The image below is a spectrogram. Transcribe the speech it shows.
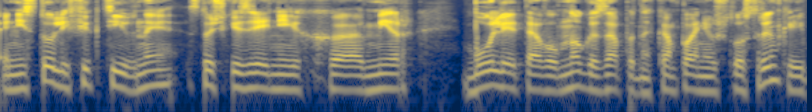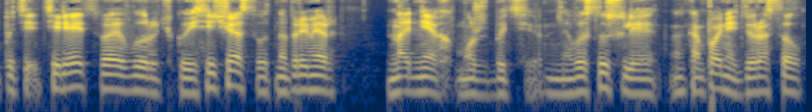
не столь эффективны с точки зрения их мер. Более того, много западных компаний ушло с рынка и теряет свою выручку. И сейчас, вот, например, на днях, может быть, вы слышали, компания Duracell,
